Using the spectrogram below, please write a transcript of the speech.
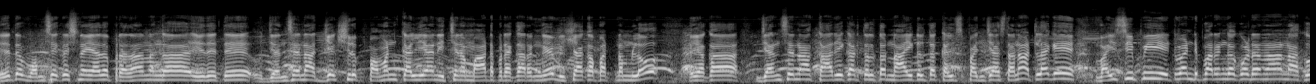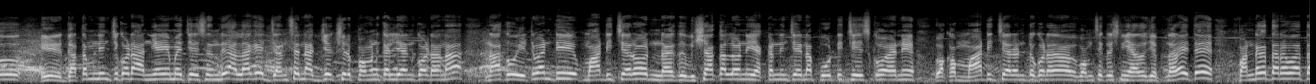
ఏదైతే వంశీకృష్ణ యాదవ్ ప్రధానంగా ఏదైతే జనసేన అధ్యక్షుడు పవన్ కళ్యాణ్ ఇచ్చిన మాట ప్రకారంగా విశాఖపట్నంలో ఈ యొక్క జనసేన కార్యకర్తలతో నాయకులతో కలిసి పనిచేస్తాను. అట్లాగే వైసీపీ ఎటువంటి పరంగా కూడా నాకు ఈ గతం నుంచి కూడా అన్యాయమే చేసింది. అలాగే జనసేన అధ్యక్షుడు పవన్ కళ్యాణ్ కూడా నాకు ఎటువంటి మాట ఇచ్చారో నాకు విశాఖలోని ఎక్కడి నుంచైనా పోటీ చేసుకో అని ఒక మాట ఇచ్చారంటూ కూడా వంశీకృష్ణ యాదవ్ చెప్తున్నారు. అయితే పండగ తర్వాత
